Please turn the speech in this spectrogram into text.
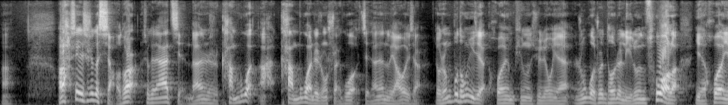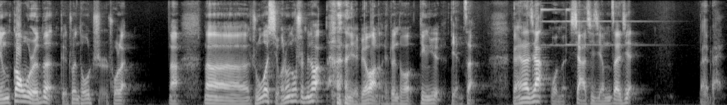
啊。好了，这是个小段，就跟大家简单是看不惯啊，看不惯这种甩锅，简单的聊一下。有什么不同意见，欢迎评论区留言。如果砖头这理论错了，也欢迎高人们给砖头指出来。啊，那如果喜欢砖头视频的话，也别忘了给砖头订阅、点赞，感谢大家，我们下期节目再见，拜拜。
